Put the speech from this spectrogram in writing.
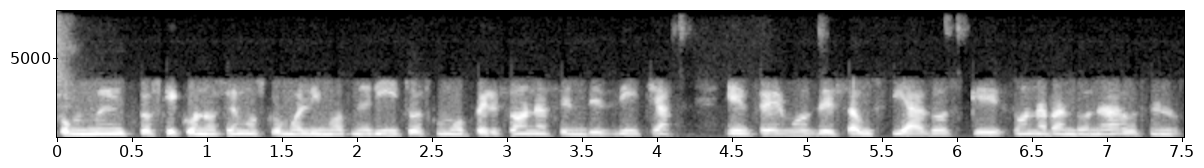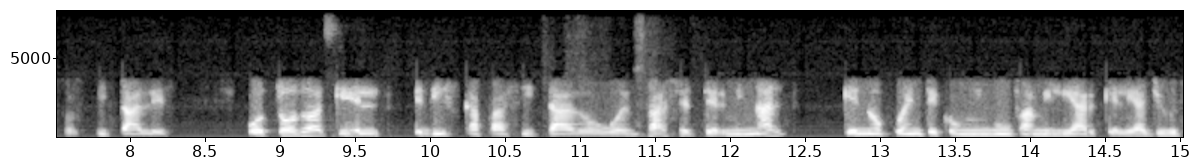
como estos que conocemos como limosneritos, como personas en desdicha, enfermos desahuciados que son abandonados en los hospitales, o todo aquel discapacitado o en fase terminal que no cuente con ningún familiar que le ayude.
